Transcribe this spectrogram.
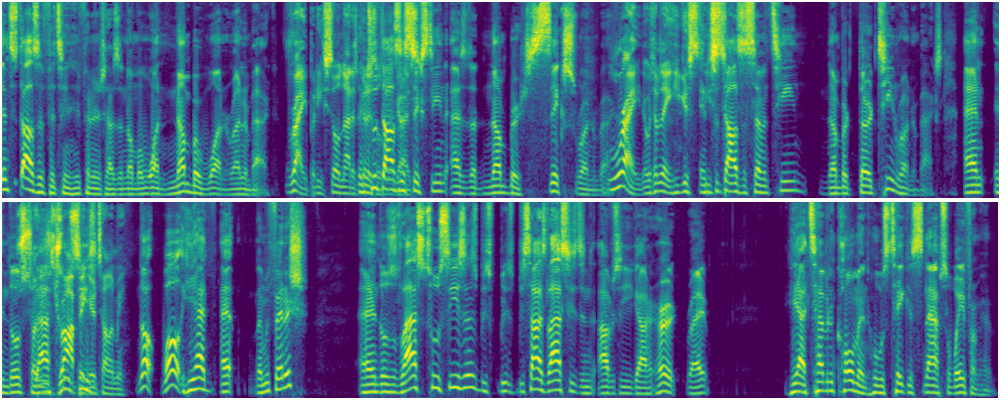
in 2015, he finished as a number one, number one running back. Right, but he's still not as good In as those 2016, as the number six running back. Right, it was something he just In he's, 2017, number 13 running backs. And in those so he's last two dropping. seasons- You're telling me? No, well, he had. Uh, let me finish. And those last two seasons, be- be- besides last season, obviously he got hurt, right? He had Tevin Coleman who was taking snaps away from him.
